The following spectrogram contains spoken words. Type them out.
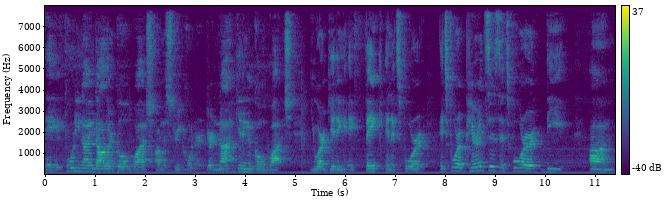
a $49 gold watch on the street corner. You're not getting a gold watch. You are getting a fake and it's for it's for appearances, it's for the um,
